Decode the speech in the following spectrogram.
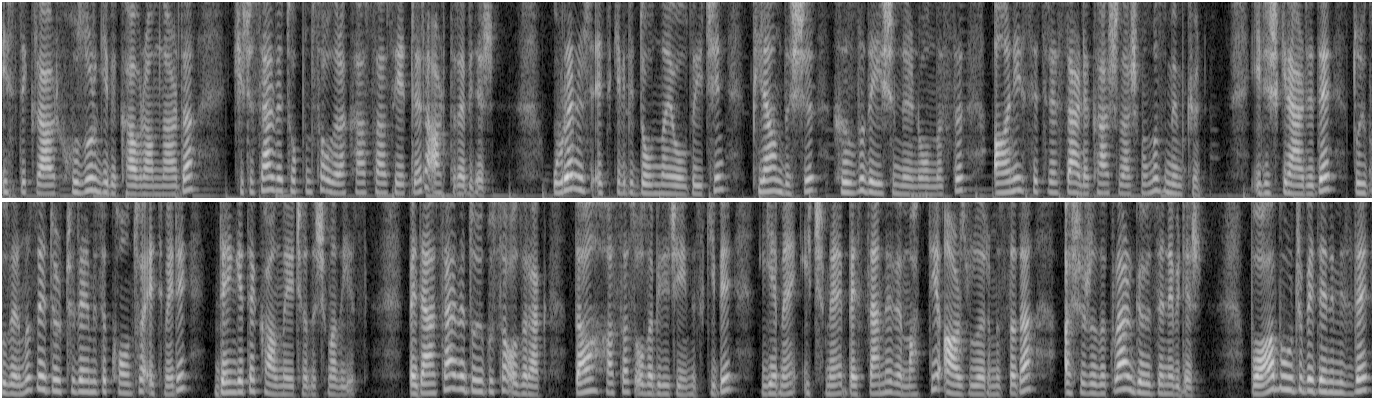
istikrar, huzur gibi kavramlarda kişisel ve toplumsal olarak hassasiyetleri artırabilir. Uranüs etkili bir dolunay olduğu için plan dışı hızlı değişimlerin olması, ani streslerle karşılaşmamız mümkün. İlişkilerde de duygularımız ve dürtülerimizi kontrol etmeli, dengede kalmaya çalışmalıyız. Bedensel ve duygusal olarak daha hassas olabileceğimiz gibi yeme, içme, beslenme ve maddi arzularımızda da aşırılıklar gözlenebilir. Boğa burcu bedenimizde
